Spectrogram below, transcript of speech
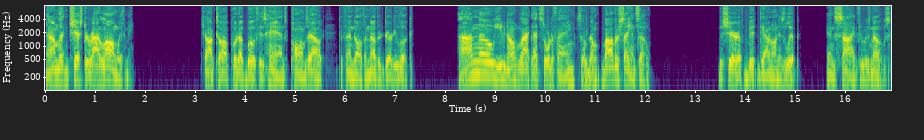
and I'm letting Chester ride along with me. Choctaw put up both his hands, palms out, to fend off another dirty look. I know you don't like that sort of thing, so don't bother saying so. The sheriff bit down on his lip and sighed through his nose.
